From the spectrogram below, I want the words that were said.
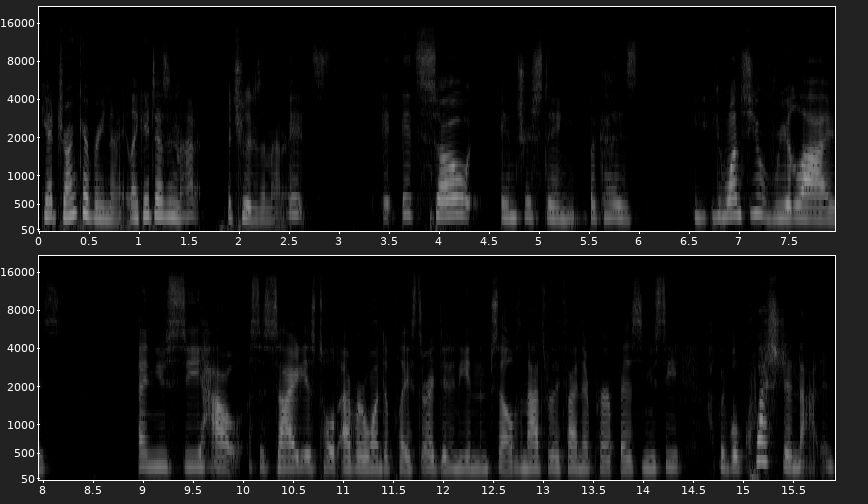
get drunk every night. Like it doesn't matter. It truly doesn't matter. It's it, it's so interesting because you once you realize and you see how society has told everyone to place their identity in themselves and that's where they find their purpose and you see how people question that and,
